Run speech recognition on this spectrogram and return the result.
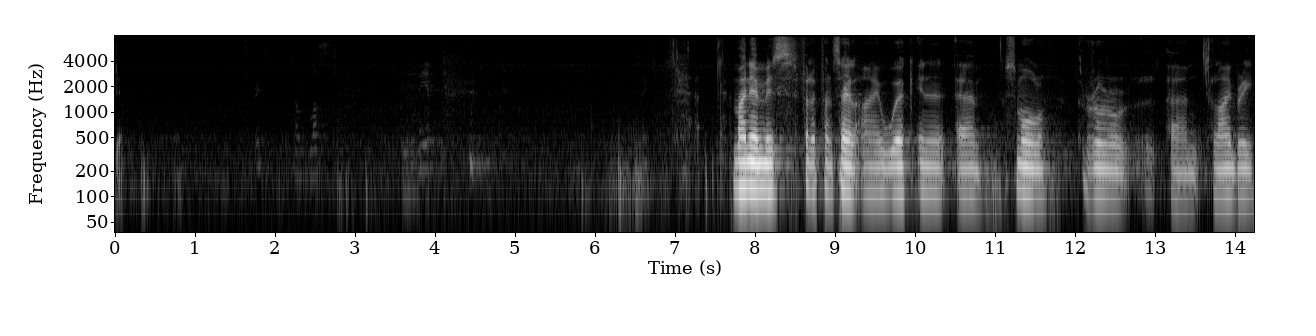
Yep. My name is Philip van Sale. I work in a um, small rural um, library.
